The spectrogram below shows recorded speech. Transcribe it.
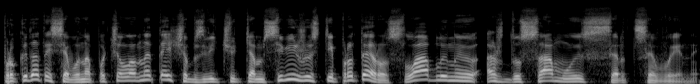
Прокидатися вона почала не те, щоб з відчуттям свіжості, проте розслабленою аж до самої серцевини.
